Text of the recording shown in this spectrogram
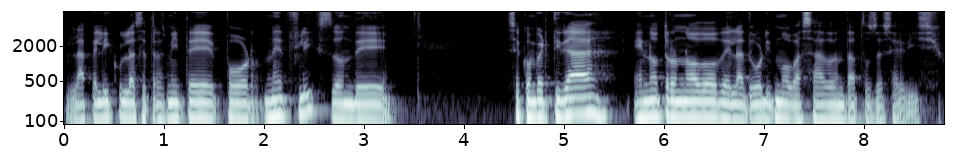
La película se transmite por Netflix, donde se convertirá en otro nodo del algoritmo basado en datos de servicio.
